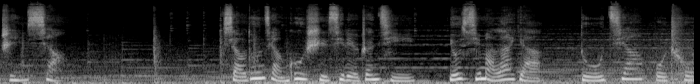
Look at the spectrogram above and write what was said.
真相。小东讲故事系列专辑由喜马拉雅独家播出。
